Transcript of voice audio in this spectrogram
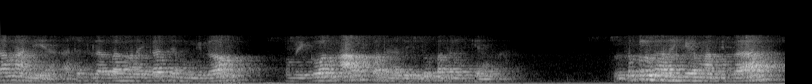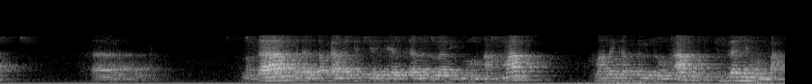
samania. Ada delapan malaikat yang menghitung memikul ars pada hari. Sebelum hari kiamat tiba, maka berdasarkan hadis yang diajarkan oleh Imam Ahmad, malaikat ars jumlahnya empat.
